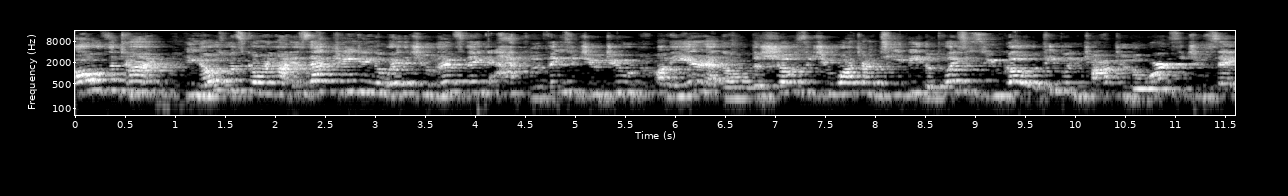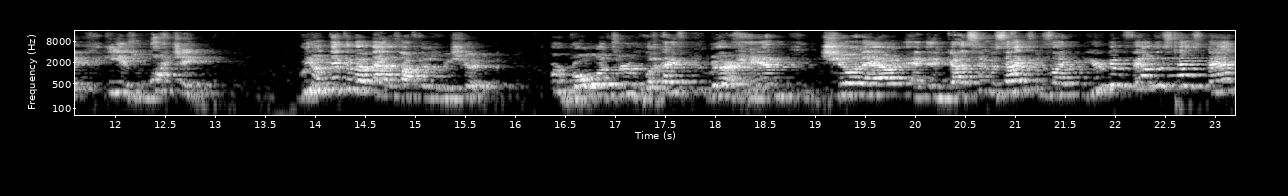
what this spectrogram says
all the time. He knows what's going on. Is that changing the way that you live, think, act, the things that you do on the internet, the, the shows that you watch on TV, the places you go, the people you talk to, the words that you say? He is watching. We don't think about that as often as we should. We're rolling through life with our hand chilling out, and, and God sitting beside us and is like, You're going to fail this test, man.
